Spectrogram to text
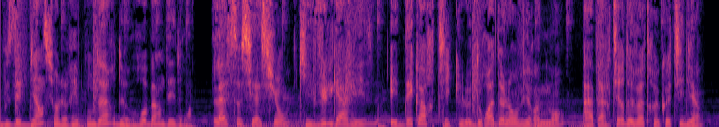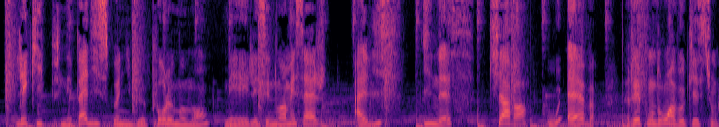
Vous êtes bien sur le répondeur de Robin des Droits. L'association qui vulgarise et décortique le droit de l'environnement à partir de votre quotidien. L'équipe n'est pas disponible pour le moment, mais laissez-nous un message. Alice, Inès, Chiara ou Eve répondront à vos questions.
